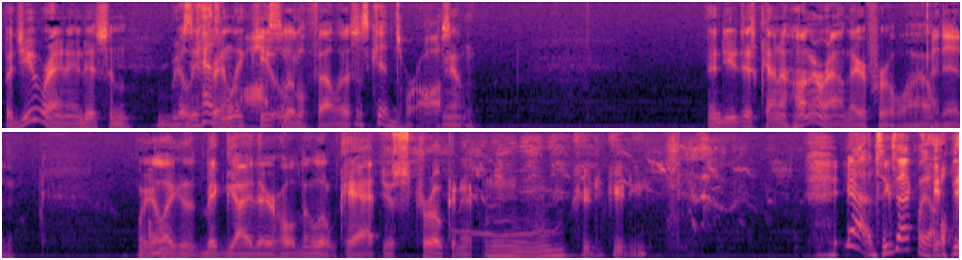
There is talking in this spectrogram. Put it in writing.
But you ran into some really were friendly, cute little fellas. Those kittens were awesome. Yeah. And you just kind of hung around there for a while. I did. Where you're like the big guy there holding a little cat, just stroking it. Mm, kitty, kitty. Yeah, it's exactly how it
